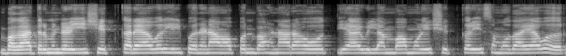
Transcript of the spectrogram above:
बघा तर मंडळी शेतकऱ्यावरील परिणाम आपण पाहणार आहोत. या विलंबामुळे शेतकरी समुदायावर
